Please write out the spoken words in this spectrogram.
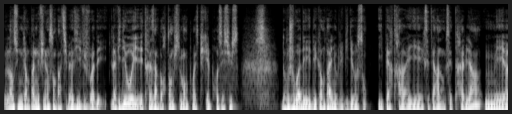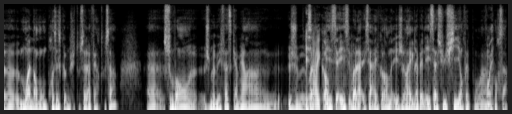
je lance une campagne de financement participatif, je vois des, la vidéo est, très importante justement pour expliquer le processus. Donc je vois des, des, campagnes où les vidéos sont hyper travaillées, etc. Donc c'est très bien. Mais euh, moi, dans mon process, comme je suis tout seul à faire tout ça, euh, souvent, euh, je me mets face caméra, euh, je me et ça record. Et, voilà, et ça record et je règle la peine et ça suffit en fait pour pour ça.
